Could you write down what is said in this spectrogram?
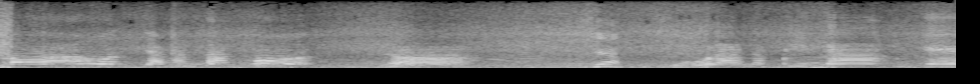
Melaut, jangan takut. Ya. Siap, siap. Bulan pika, oke.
